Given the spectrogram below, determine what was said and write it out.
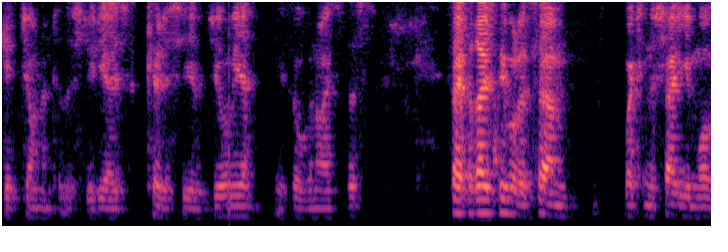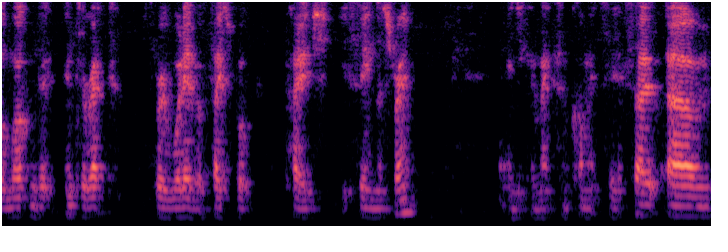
get John into the studios, courtesy of Julia, who's organised this. So for those people that's um, watching the show, you're more than welcome to interact through whatever Facebook page you see in the stream, and you can make some comments here. So um,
